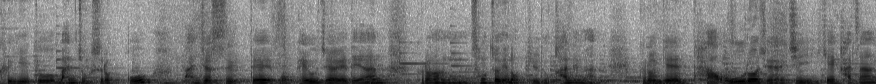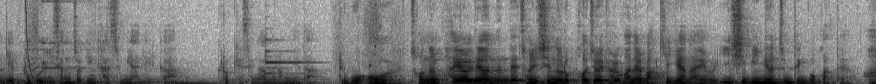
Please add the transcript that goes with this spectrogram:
크기도 만족스럽고 만졌을 때 뭐 배우자에 대한 그런 성적인 어필도 가능한 그런 게 다 어우러져야지 이게 가장 예쁘고 이상적인 가슴이 아닐까 그렇게 생각을 합니다. 그리고 어, 저는 파열되었는데 전신으로 퍼져 혈관을 막히게 하나요? 22년쯤 된 것 같아요. 헉,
